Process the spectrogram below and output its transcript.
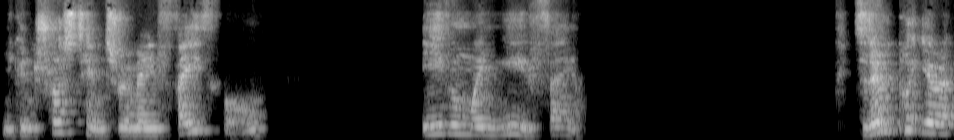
You can trust Him to remain faithful even when you fail. So don't put your,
